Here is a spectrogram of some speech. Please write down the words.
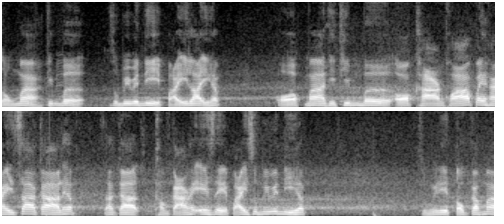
ส่งมาทิมเบอร์ซูบิเวนดี้ไปไล่ครับ ออกมาที่ทิมเบอร์ออกคางขวาไปให้ซากานะครับซากาเข่ากลางให้เอเซไปซูบิเวนดี้ครับสุมิเวนีตบกลับมา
